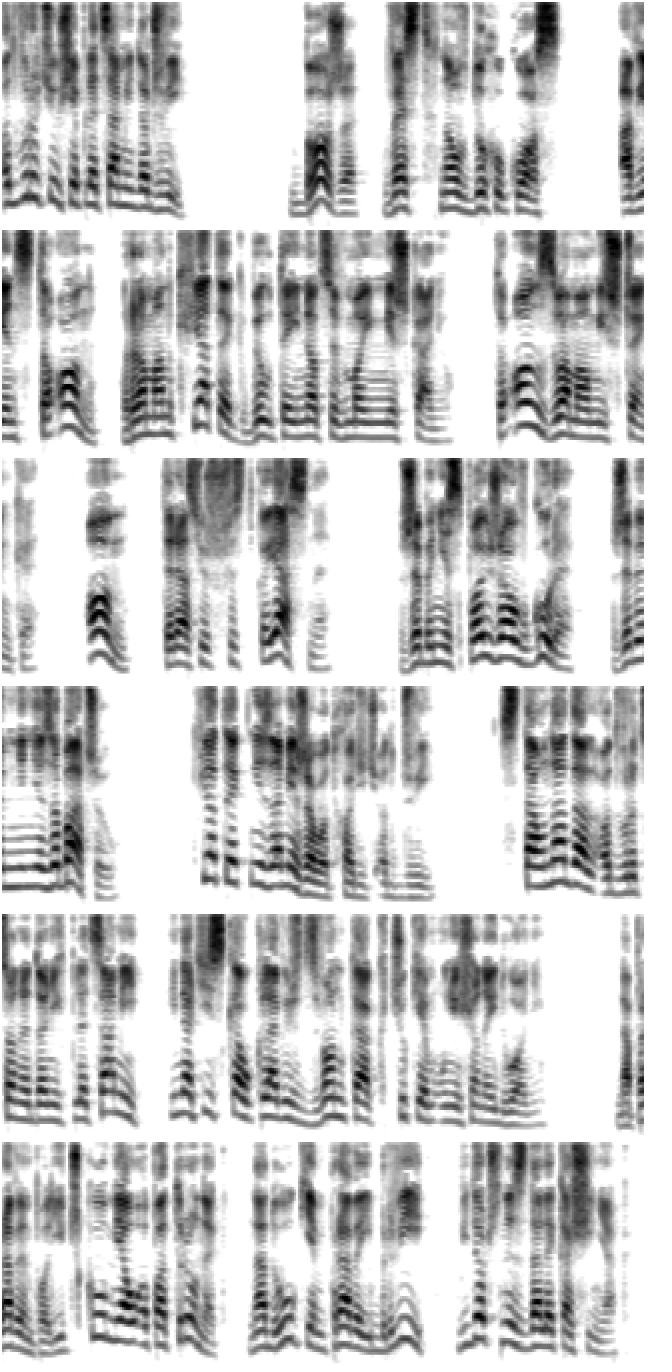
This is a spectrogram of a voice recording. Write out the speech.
Odwrócił się plecami do drzwi. Boże, westchnął w duchu kłos. A więc to on, Roman Kwiatek, był tej nocy w moim mieszkaniu. To on złamał mi szczękę. On, teraz już wszystko jasne. Żeby nie spojrzał w górę, żeby mnie nie zobaczył. Kwiatek nie zamierzał odchodzić od drzwi. Stał nadal odwrócony do nich plecami i naciskał klawisz dzwonka kciukiem uniesionej dłoni. Na prawym policzku miał opatrunek, nad łukiem prawej brwi widoczny z daleka siniak.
